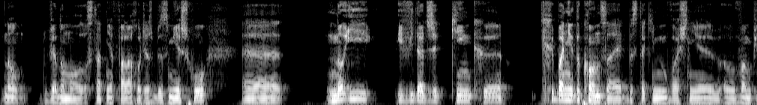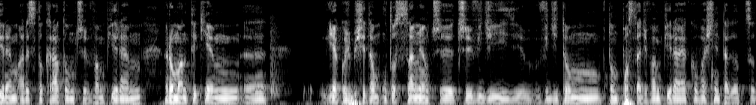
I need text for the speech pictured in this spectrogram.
No, wiadomo, ostatnia fala chociażby zmierzchu. E, no i, i widać, że King e, chyba nie do końca jakby z takim właśnie wampirem arystokratą, czy wampirem romantykiem e, jakoś by się tam utożsamiał, czy, czy widzi, widzi tą, tą postać wampira jako właśnie tak, co,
